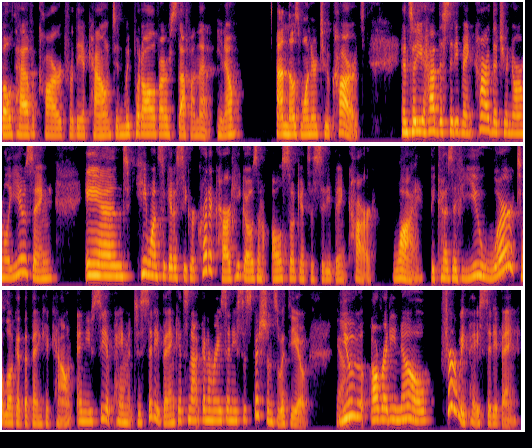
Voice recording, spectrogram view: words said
both have a card for the account and we put all of our stuff on that, you know on those one or two cards. And so you have the Citibank card that you're normally using, and he wants to get a secret credit card. He goes and also gets a Citibank card. Why? Because if you were to look at the bank account and you see a payment to Citibank, it's not going to raise any suspicions with you. Yeah. You already know, sure, we pay Citibank.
